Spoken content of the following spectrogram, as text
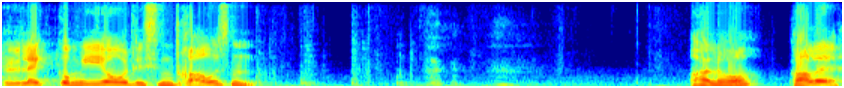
lecco mio, die sind draußen. Hallo? Karle?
